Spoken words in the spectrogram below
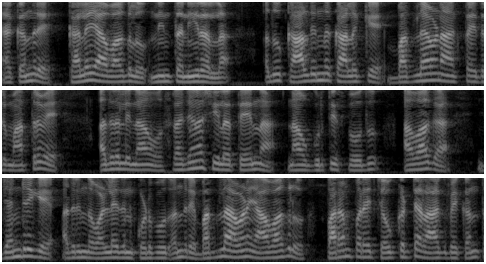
ಯಾಕಂದ್ರೆ ಕಲೆ ಯಾವಾಗಲೂ ನಿಂತ ನೀರಲ್ಲ. ಅದು ಕಾಲದಿಂದ ಕಾಲಕ್ಕೆ ಬದಲಾವಣೆ ಆಗ್ತಾ ಇದ್ರೆ ಮಾತ್ರವೇ ಅದರಲ್ಲಿ ನಾವು ಸೃಜನಶೀಲತೆಯನ್ನ ನಾವು ಗುರುತಿಸಬಹುದು ಆವಾಗ ಜನರಿಗೆ ಅದರಿಂದ ಒಳ್ಳೆಯದನ್ನು ಕೊಡಬಹುದು ಅಂದ್ರೆ ಬದಲಾವಣೆ ಯಾವಾಗಲೂ ಪರಂಪರೆ ಚೌಕಟ್ಟಲ್ಲಿ ಆಗಬೇಕಂತ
